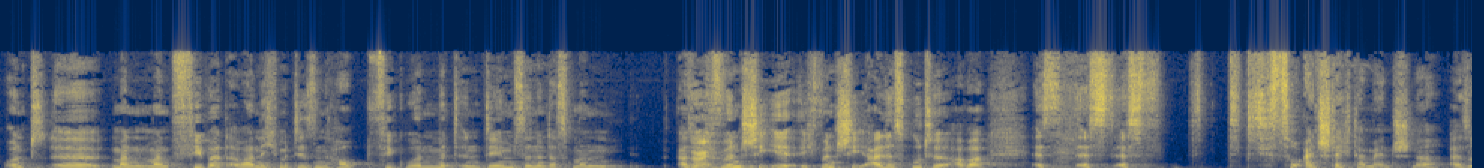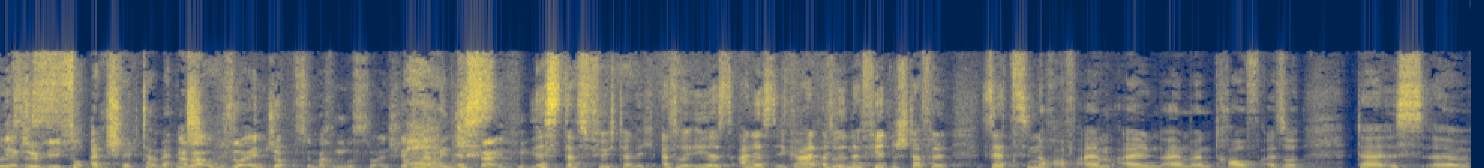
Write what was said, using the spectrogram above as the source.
Und äh, man, man fiebert aber nicht mit diesen Hauptfiguren mit in dem Sinne, dass man also Nein. ich wünsche ihr, ich wünsche ihr alles Gute, aber es, es, es, sie ist so ein schlechter Mensch, ne? Also es natürlich. ist so ein schlechter Mensch. Aber um so einen Job zu machen, musst du ein schlechter oh, Mensch ist, sein. Ist das fürchterlich. Also ihr ist alles egal. Also in der vierten Staffel setzt sie noch auf einem einem, einem drauf. Also da ist äh,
